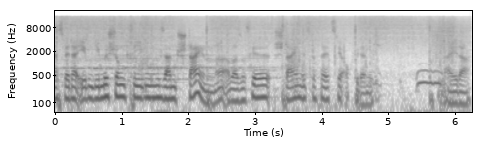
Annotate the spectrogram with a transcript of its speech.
dass wir da eben die Mischung kriegen Sand-Stein. Ne? Aber so viel Stein ist das ja jetzt hier auch wieder nicht. Leider.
